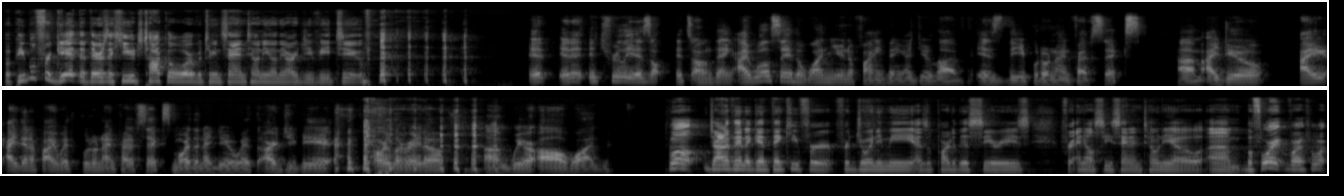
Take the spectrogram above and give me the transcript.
but people forget that there's a huge taco war between San Antonio and the RGV too. It, it it truly is its own thing. I will say the one unifying thing I do love is the Puro 956. Um, I do I identify with Puro 956 more than I do with RGV or Laredo. um, we are all one. Well, Jonathan, again, thank you for for joining me as a part of this series for NLC San Antonio. Um, before, I, before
